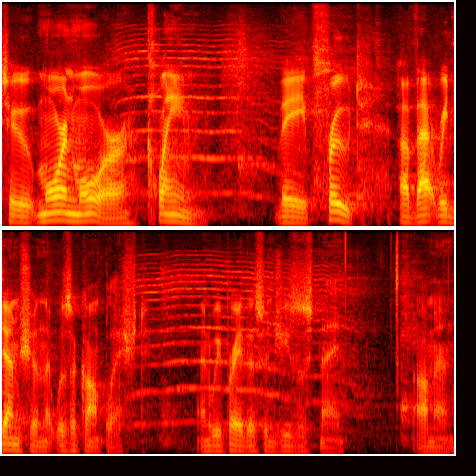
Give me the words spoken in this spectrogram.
to more and more claim the fruit of that redemption that was accomplished. And we pray this in Jesus' name. Amen.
